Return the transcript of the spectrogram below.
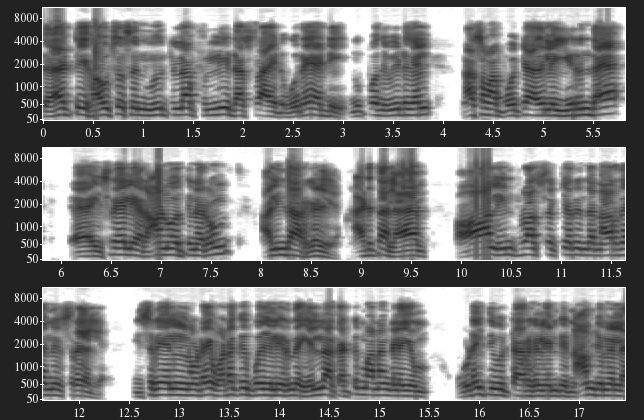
thirty houses in Metula fully destroyed ஒரே அடி. முப்பது வீடுகள் நாசமாக போச்சு. அதில் இருந்த இஸ்ரேலிய இராணுவத்தினரும் அழிந்தார்கள். அடுத்தால ஆல் இன்ஃப்ராஸ்ட்ரக்சர் இந்த நார்தன் இஸ்ரேல் இஸ்ரேலினுடைய வடக்கு பகுதியில் இருந்த எல்லா கட்டுமானங்களையும் உடைத்து விட்டார்கள் என்று நாம் சொல்லல.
